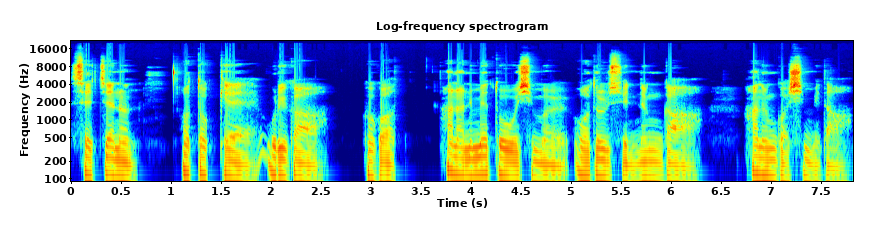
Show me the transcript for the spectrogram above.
셋째는 어떻게 우리가 그것 하나님의 도우심을 얻을 수 있는가 하는 것입니다.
